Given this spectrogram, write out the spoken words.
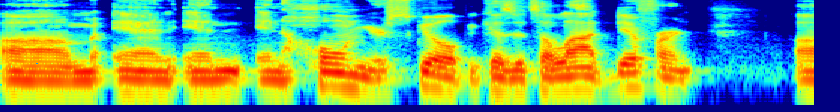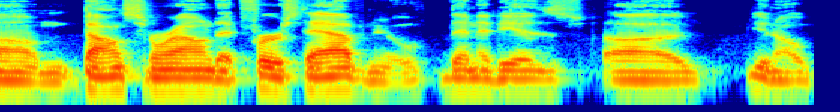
um, and, and, and hone your skill because it's a lot different um, bouncing around at First Avenue than it is, uh, you know,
